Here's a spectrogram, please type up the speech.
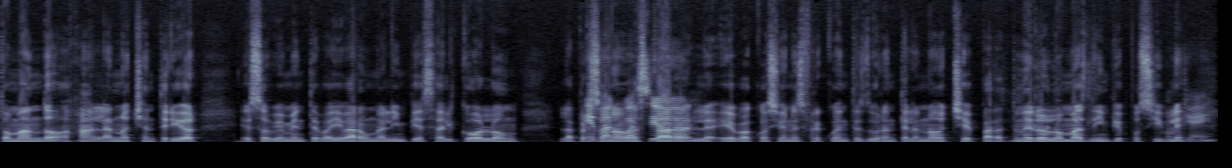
tomando, ajá, la noche anterior. Eso obviamente va a llevar a una limpieza del colon, la persona va a estar la- evacuaciones frecuentes durante la noche para tenerlo lo más limpio posible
